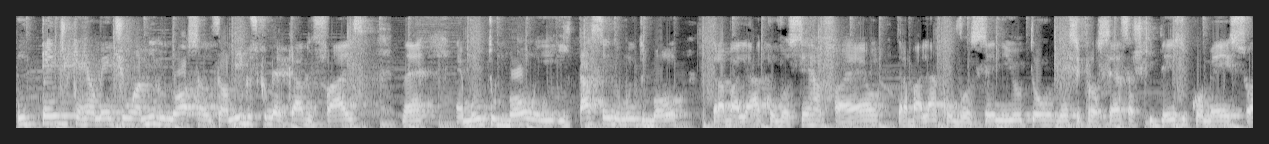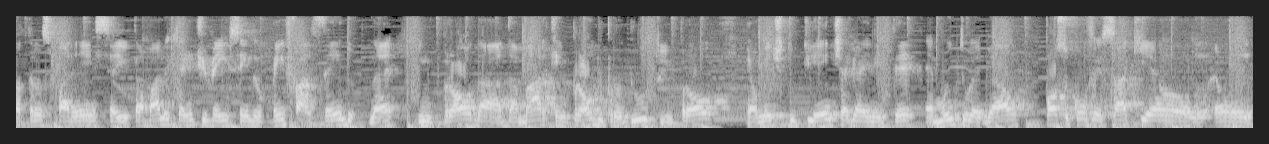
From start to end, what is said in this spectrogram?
entende que é realmente um amigo nosso, são amigos que o mercado faz, né? É muito bom e está sendo muito bom trabalhar com você, Rafael, trabalhar com você, Newton, nesse processo. Acho que desde o começo a transparência e o trabalho que a gente vem sendo, vem fazendo, né, em prol da, da marca, em prol do produto, em prol realmente do cliente HNT é muito legal. Posso confessar que é, um, é, um,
